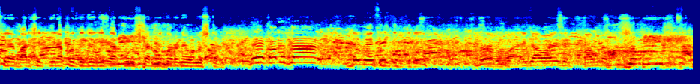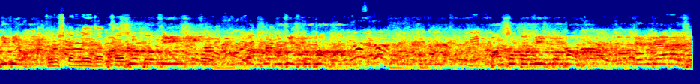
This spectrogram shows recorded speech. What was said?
স্কুলের বার্ষিক ক্রীড়া প্রতিযোগিতার পুরস্কার বিতরণী অনুষ্ঠান। পুরস্কার নিয়ে যাচ্ছেন। পাঁচশো পঁচিশ প্রথম দেওয়া হয়েছে।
